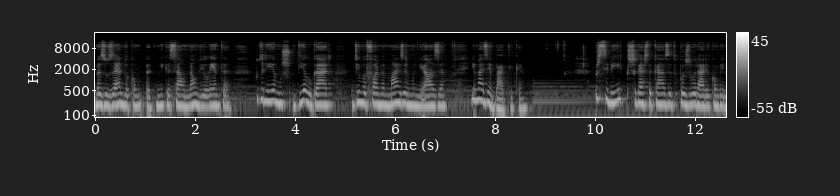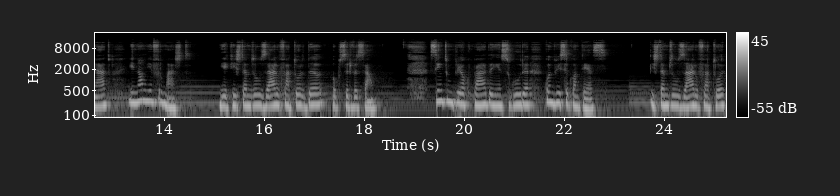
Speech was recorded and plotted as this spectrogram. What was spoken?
mas usando a, comunicação não violenta, poderíamos dialogar de uma forma mais harmoniosa e mais empática. Percebi que chegaste a casa depois do horário combinado e não me informaste. E aqui estamos a usar o fator da observação. Sinto-me preocupada e insegura quando isso acontece. Estamos a usar o fator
